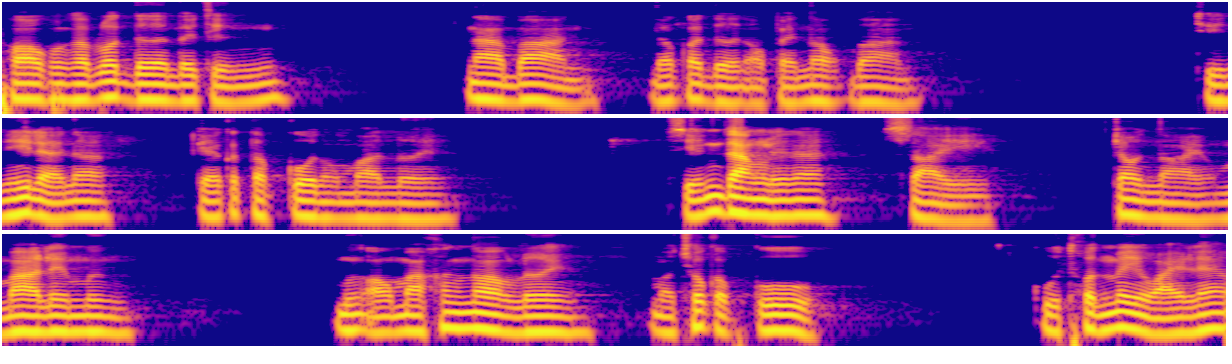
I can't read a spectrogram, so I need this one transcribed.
พอคนขับรถเดินไปถึงหน้าบ้าน แล้วก็เดินออกไปนอกบ้าน ทีนี้แหละนะ แกก็ตะโกนออกมาเลย เสียงดังเลยนะ ใส่เจ้านายมาเลยมึง มึงออกมาข้างนอกเลย มาชกกับกู กูทนไม่ไหวแล้ว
